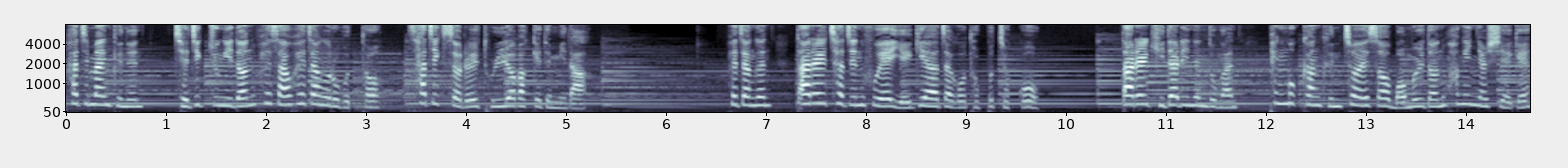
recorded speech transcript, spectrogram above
하지만 그는 재직 중이던 회사 회장으로부터 사직서를 돌려받게 됩니다. 회장은 딸을 찾은 후에 얘기하자고 덧붙였고, 딸을 기다리는 동안 팽목항 근처에서 머물던 황인열 씨에게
